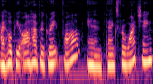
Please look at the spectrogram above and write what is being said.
I hope you all have a great fall and thanks for watching.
